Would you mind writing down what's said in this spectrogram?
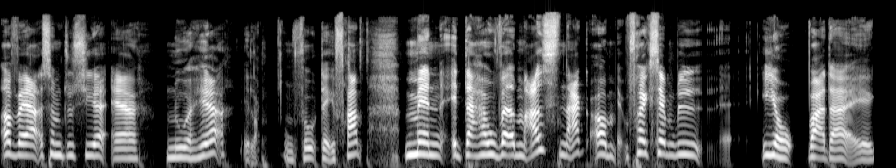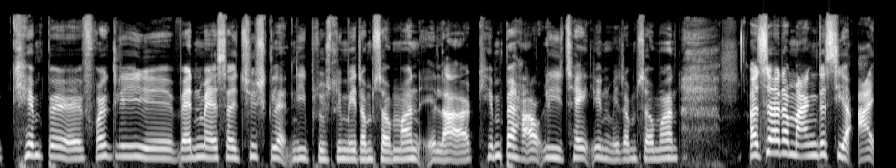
og vejr, som du siger, er nu og her, eller nogle få dage frem. Men øh, der har jo været meget snak om, for eksempel øh, i år var der øh, kæmpe øh, frygtelige øh, vandmasser i Tyskland lige pludselig midt om sommeren, eller kæmpe havl i Italien midt om sommeren. Og så er der mange, der siger, ej,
